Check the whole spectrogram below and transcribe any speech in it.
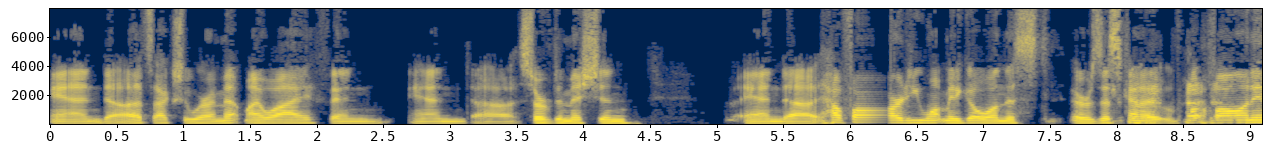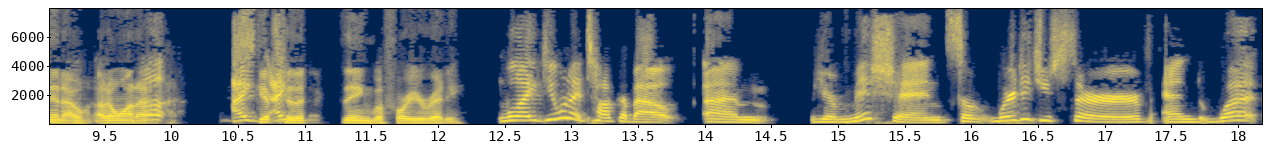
and uh, that's actually where I met my wife and and uh, served a mission. And uh, how far do you want me to go on this, or is this kind of falling in? I, I don't want to Well, I- skip I- to the next thing before you're ready. Well, I do want to talk about um, your mission. So, where did you serve, and what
